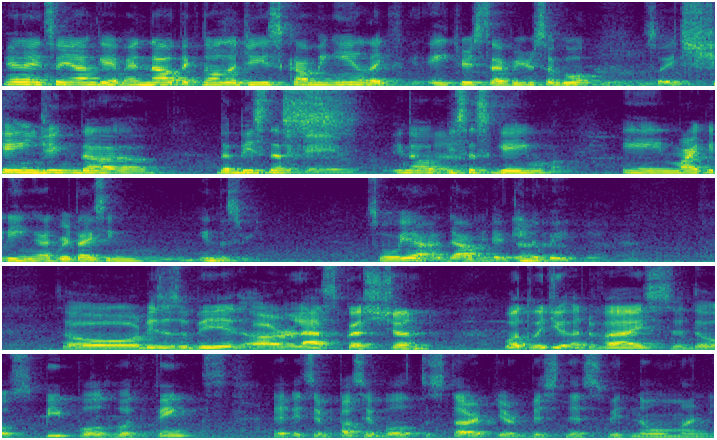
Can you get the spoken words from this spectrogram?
You know, it's a young game, and now technology is coming in like eight years, seven years ago. So it's changing the the business, The game. you know, Yeah. business game in marketing advertising industry. So yeah, adapt and innovate. adapt, yeah. So this will be our last question. What would you advise to those people who thinks that it's impossible to start your business with no money?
